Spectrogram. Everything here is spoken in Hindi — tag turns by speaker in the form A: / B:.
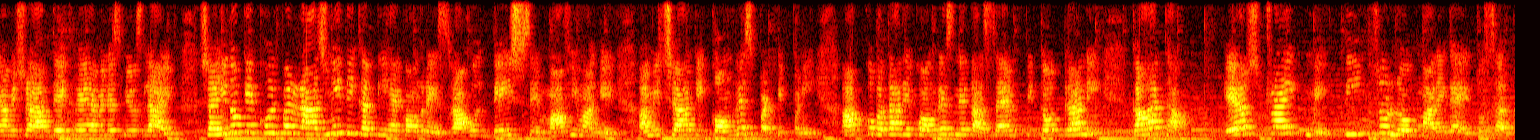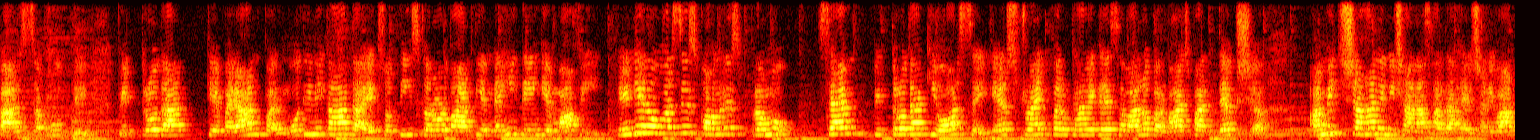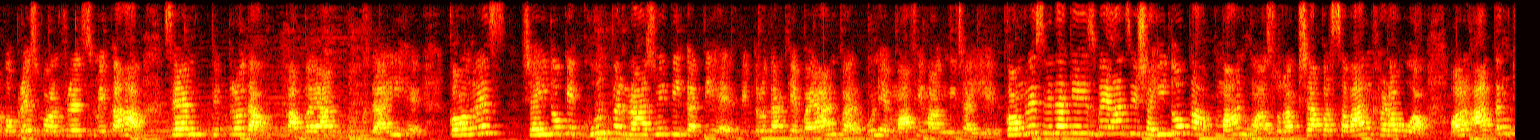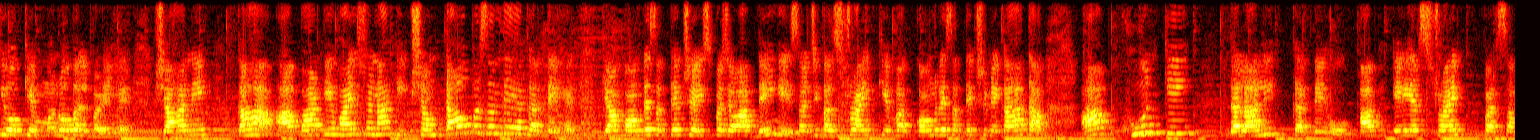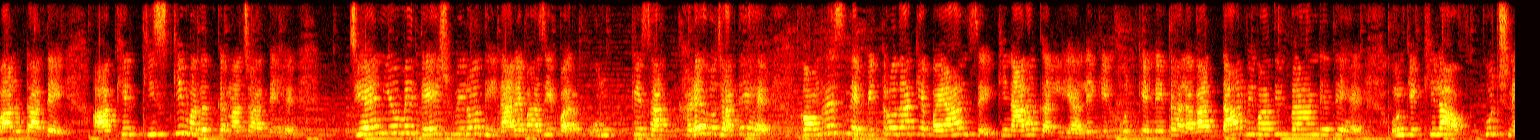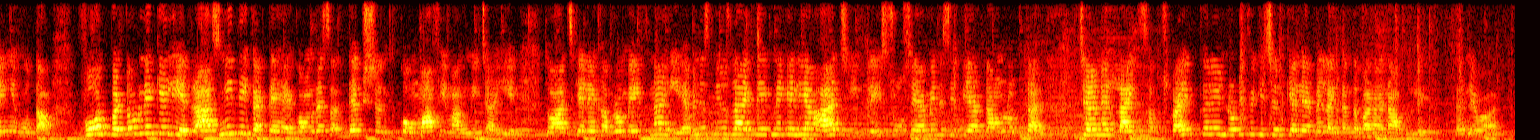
A: अमित शाह आप देख रहे हैं एमएनएस न्यूज़ लाइव शहीदों के खून पर राजनीति करती है कांग्रेस। राहुल देश से माफ़ी मांगे। अमित शाह की कांग्रेस पर टिप्पणी। आपको बता दें, कांग्रेस नेता सैम पित्रोदा ने कहा था, एयर स्ट्राइक में 300 लोग मारे गए तो सरकार सबूत दे। पित्रोदा के बयान पर मोदी ने कहा था 130 करोड़ भारतीय नहीं देंगे माफ़ी। इंडियन ओवरसीज कांग्रेस प्रमुख सैम पित्रोदा की ओर से एयर स्ट्राइक पर उठाए गए सवालों पर भाजपा अध्यक्ष अमित शाह ने निशाना साधा है। शनिवार को प्रेस कॉन्फ्रेंस में कहा, सैम पित्रोदा का बयान दुखदाई है। कांग्रेस शहीदों के खून पर राजनीति करती है। पित्रोदा के बयान पर उन्हें माफ़ी मांगनी चाहिए। कांग्रेस नेता के इस बयान से शहीदों का अपमान हुआ, सुरक्षा पर सवाल खड़ा हुआ और आतंकियों के मनोबल बढ़े हैं। शाह ने कहा, आप भारतीय वायुसेना की क्षमताओं पर संदेह करते हैं। क्या कांग्रेस अध्यक्ष इस पर जवाब देंगे? सर्जिकल स्ट्राइक के वक्त कांग्रेस अध्यक्ष ने कहा था, आप खून की दलाली करते हो। अब एयर स्ट्राइक पर सवाल उठाते, आखिर किसकी मदद करना चाहते हैं? जेएनयू में देश विरोधी नारेबाजी पर उनके साथ खड़े हो जाते हैं। कांग्रेस ने पित्रोदा के बयान से किनारा कर लिया, लेकिन उनके नेता लगातार विवादित बयान देते हैं। उनके खिलाफ कुछ नहीं होता। वोट बटोरने के लिए राजनीति करते हैं। कांग्रेस अध्यक्ष को माफ़ी मांगनी चाहिए। तो आज के लिए खबरों में इतना ही। एमएनएस न्यूज़ लाइव देखने के लिए आज ही प्ले स्टोर से एमएनएस इंडिया डाउनलोड कर चैनल लाइक सब्सक्राइब करें। नोटिफिकेशन के लिए बेल आइकन दबाना ना भूले। धन्यवाद।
